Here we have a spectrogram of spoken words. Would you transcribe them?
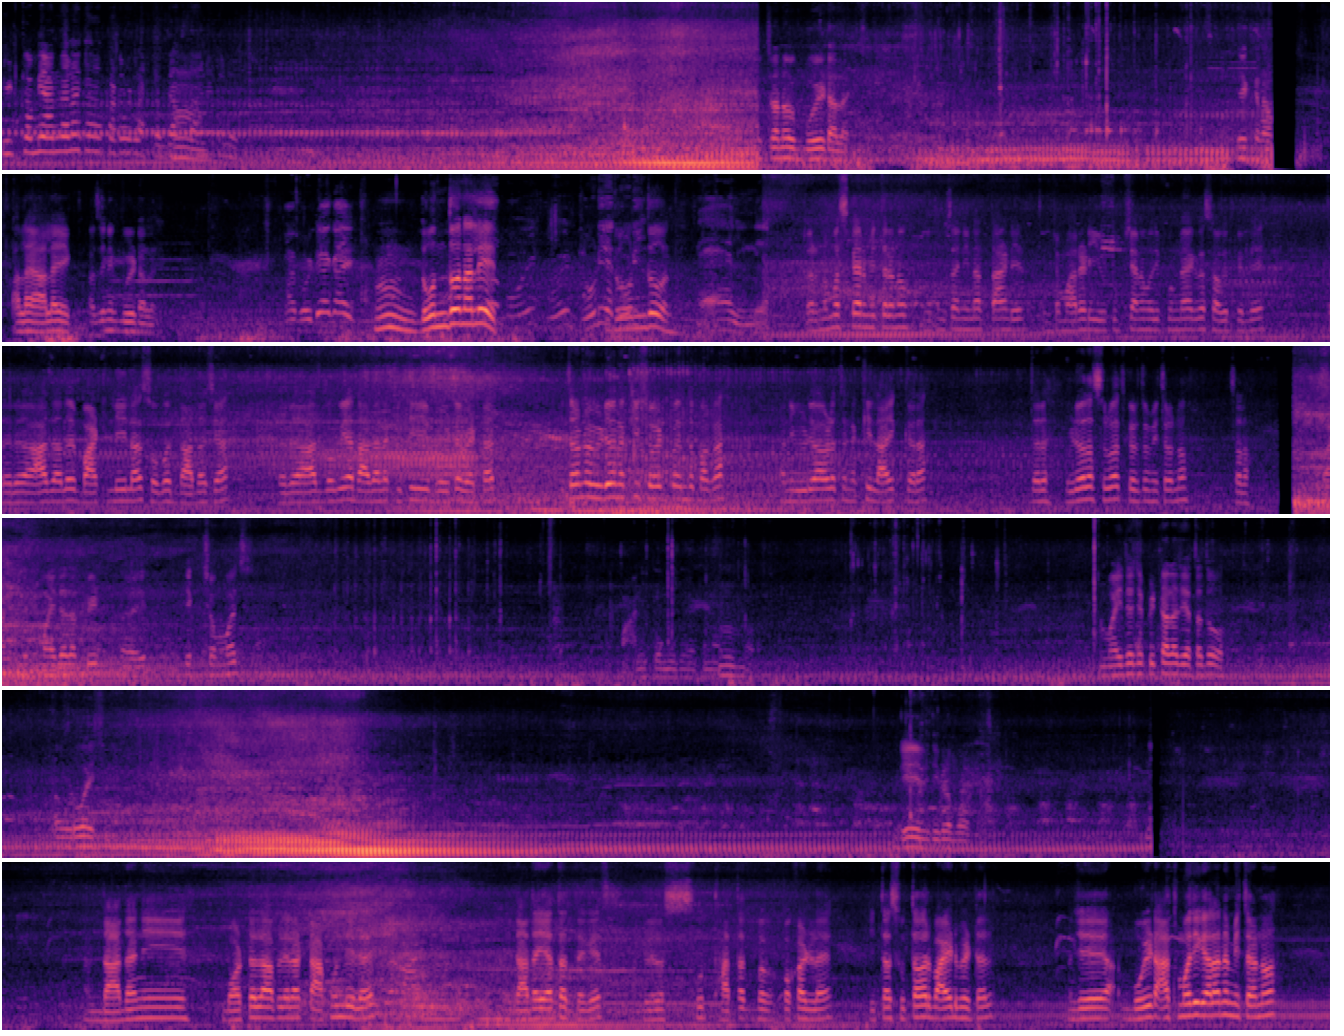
पीठ कमी आणलं ना का पटवट लागतात जास्त हम्म. आणायचं नाही. मित्रांनो बोईट आलाय. एक नाव आलाय आलाय एक. अजून एक बोईट आलाय. काय बोलतोय काय? हम्म दोन दोन जोडी आहे दोन दोन. तर नमस्कार मित्रांनो मी तुमचा निनाद तांडे. तुमच्या मराठी यूट्यूब चॅनलमध्ये पुन्हा एकदा स्वागत करते. तर आज आलोय बाटलीला सोबत दादाच्या. तर आज बघूया दादाला किती बोईटं भेटतात. मित्रांनो व्हिडिओ नक्की शेवटपर्यंत बघा आणि व्हिडिओ आवडला तर नक्की लाईक करा. तर व्हिडिओला सुरुवात करतो मित्रांनो. चला. मैद्याचा पीठ एक- चम्मच. मैद्याच्या पिठालाच येतात तो आता उडवायची. घेईल तिकडं बघ. दादाने बॉटल आपल्याला टाकून दिलंय. दादा येतात लगेच. आपल्याला सूत हातात ब- पकडलंय. इथं सुतावर बाईट भेटल. म्हणजे बोईट आतमध्ये गेला ना मित्रांनो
